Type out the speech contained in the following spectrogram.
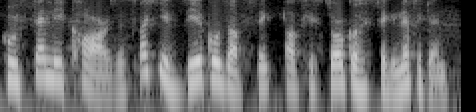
who send me cars, especially vehicles of, of historical significance,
